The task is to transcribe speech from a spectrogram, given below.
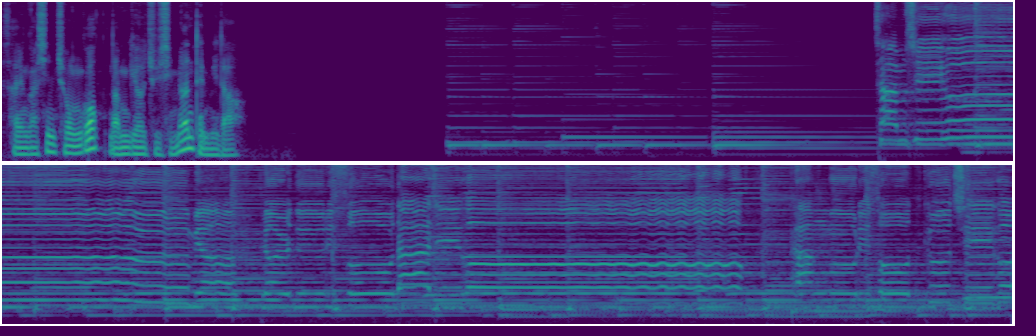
사연과 신청곡 남겨주시면 됩니다. 잠시 후면 별들이 쏟아지고 강물이 솟구치고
